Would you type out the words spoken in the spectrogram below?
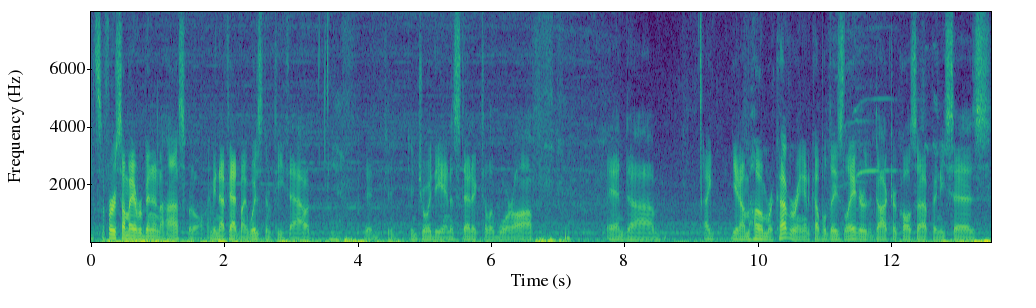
it's the first time I ever been in a hospital. I mean, I've had my wisdom teeth out, Yeah. and, and enjoyed the anesthetic till it wore off, and um, I, you know, I'm home recovering, and a couple days later, the doctor calls up and he says,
